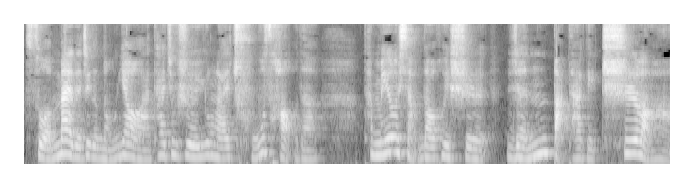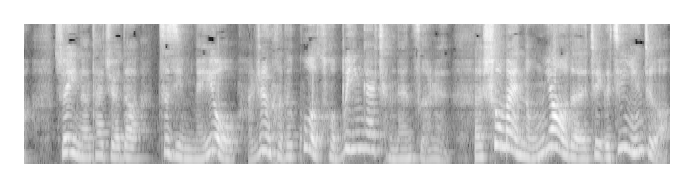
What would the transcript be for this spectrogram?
所卖的这个农药啊，它就是用来除草的。他没有想到会是人把它给吃了哈，所以呢，他觉得自己没有任何的过错，不应该承担责任。呃，售卖农药的这个经营者，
